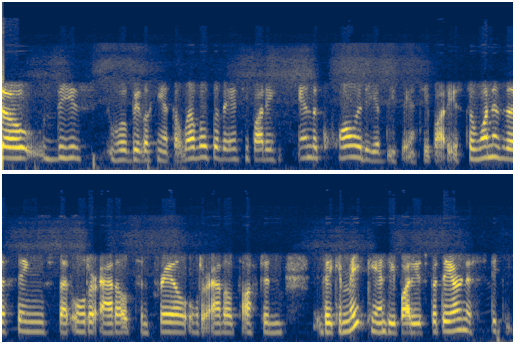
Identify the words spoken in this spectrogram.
So these we'll be looking at the levels of antibody and the quality of these antibodies. So one of the things that older adults and frail older adults often they can make antibodies, but they aren't as sticky.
